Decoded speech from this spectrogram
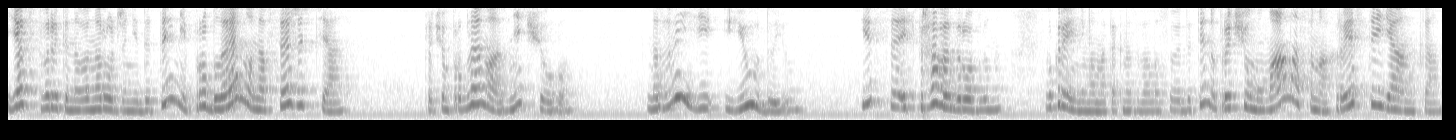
як створити новонародженій дитині проблему на все життя. Причому проблема з нічого. Назви її Юдою. І все, і справа зроблена. В Україні мама так назвала свою дитину. Причому мама сама християнка.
